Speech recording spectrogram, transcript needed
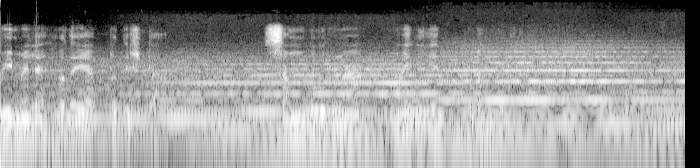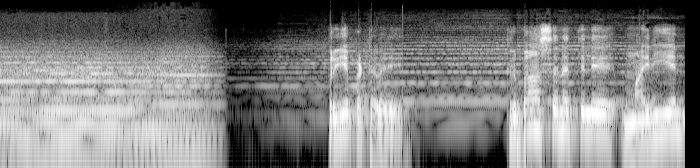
വിമല ഹൃദയ പ്രതിഷ്ഠ സമ്പൂർണ മരിയൻ പ്രിയപ്പെട്ടവരെ കൃപാസനത്തിലെ മരിയൻ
